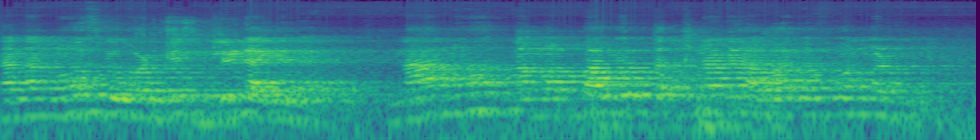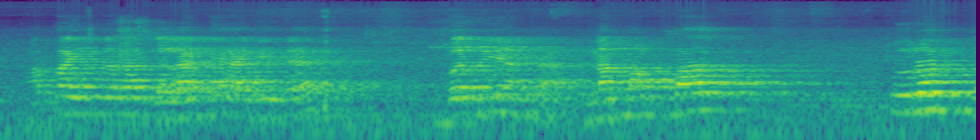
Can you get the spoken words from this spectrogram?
ನನ್ನ ನೋಸ್ಗೆ ಹೊಡೆದು ಬ್ಲೀಡ್ ಆಗಿದೆ. ನಾನು ನಮ್ಮ ಅಪ್ಪ ಆಗಿದ ತಕ್ಷಣವೇ ಅವಾಗ ಫೋನ್ ಮಾಡ್ತೀನಿ ಅಪ್ಪ, ಈ ಥರ ಗಲಾಟೆ ಆಗಿದೆ, ಬನ್ನಿ ಅಂತ. ನಮ್ಮಪ್ಪ ತುರಂತ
